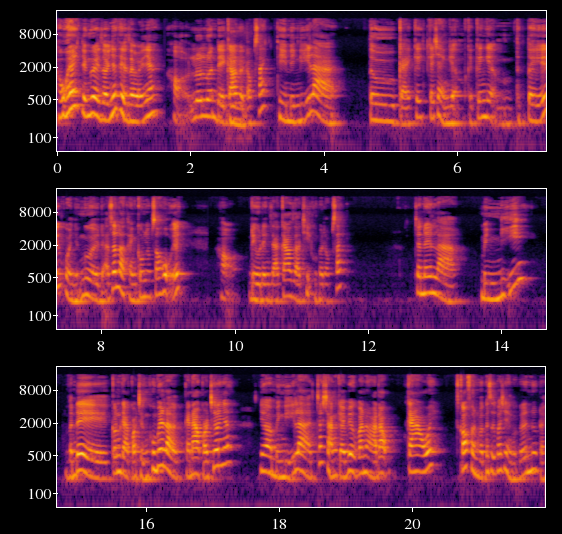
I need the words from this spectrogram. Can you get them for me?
hầu hết những người giàu nhất thế giới nhá họ luôn luôn đề cao Ừ. việc đọc sách thì mình nghĩ là từ cái cái cái trải nghiệm cái kinh nghiệm thực tế của những người đã rất là thành công trong xã hội ấy họ đều đánh giá cao giá trị của việc đọc sách cho nên là mình nghĩ vấn đề con gà quả trứng không biết là cái nào có trước nhá nhưng mà mình nghĩ là chắc chắn cái việc văn hóa đọc cao ấy góp phần vào cái sự phát triển của cái đất nước đấy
